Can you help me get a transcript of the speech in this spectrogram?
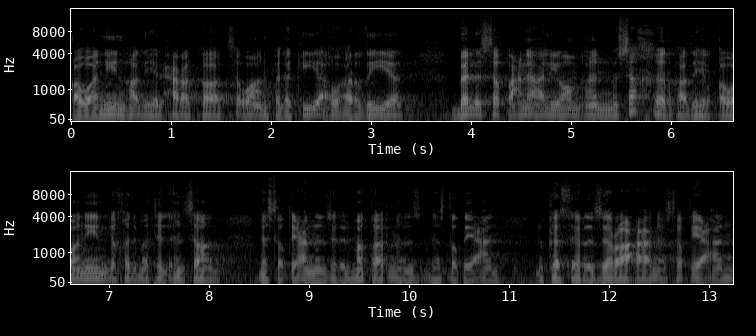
قوانين هذه الحركات سواء فلكية أو أرضية. بل استطعنا اليوم أن نسخر هذه القوانين لخدمة الإنسان. نستطيع أن ننزل المطر نستطيع أن نكثر الزراعة نستطيع أن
